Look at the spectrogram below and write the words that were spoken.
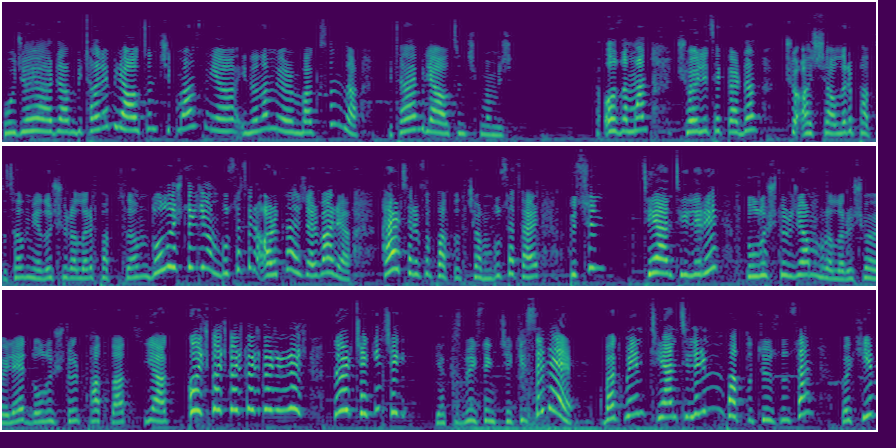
Koca yerden bir tane bile altın çıkmaz mı ya? İnanamıyorum baksanıza. Bir tane bile altın çıkmamış. O zaman şöyle tekrardan şu aşağıları patlatalım ya da şuraları patlatalım. Doluşturacağım. Bu sefer arkadaşlar var ya her tarafı patlatacağım. Bu sefer bütün TNT'leri doluşturacağım buraları şöyle. Doluştur, patlat, yak. Koş koş koş koş koş koş. Dur çekil çekil. Ya kız büyük çekilsene. Bak benim TNT'lerimi mi patlatıyorsun sen? Bakayım.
